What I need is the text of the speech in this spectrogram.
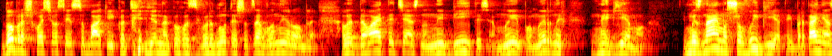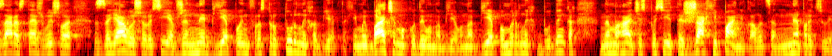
Добре, що хоч у вас є собаки і коти, є на кого звернути, що це вони роблять. Але давайте чесно, не бійтеся, ми по мирних не б'ємо. І Ми знаємо, що ви б'єте. І Британія зараз теж вийшла з заявою, що Росія вже не б'є по інфраструктурних об'єктах. І ми бачимо, куди вона б'є. Вона б'є по мирних будинках, намагаючись посіяти жах і паніку, але це не працює.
